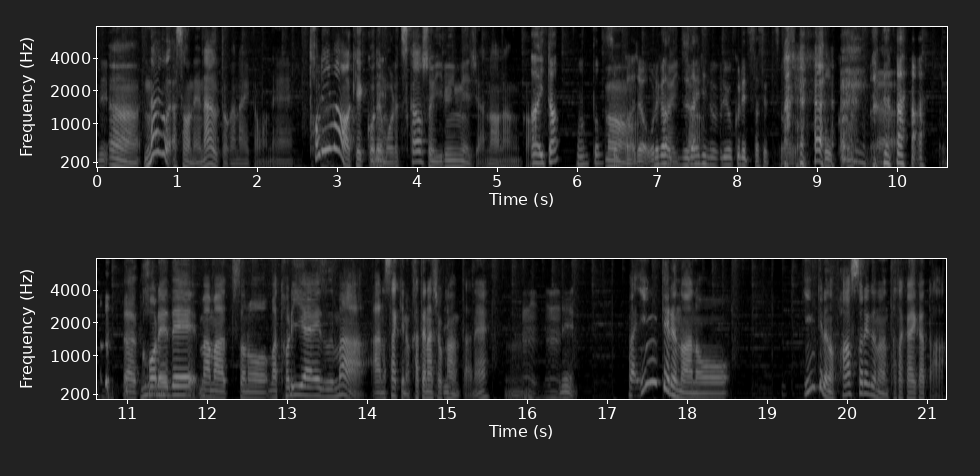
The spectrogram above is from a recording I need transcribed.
うん。ナウ、あそうね。ナウとかないかもね。トリマは結構でも俺使う人いるイメージやな、なんか。あ、いた？本当？そうか。じゃあ俺が時代に乗り遅れてた説は、そうか。だからこれで、まあまあ、その、まあ、とりあえず、まあ、あの、さっきのカテナチョカウンターね。うんう。うんうん。ねまあ、インテルのあの、インテルのファーストレグの戦い方、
